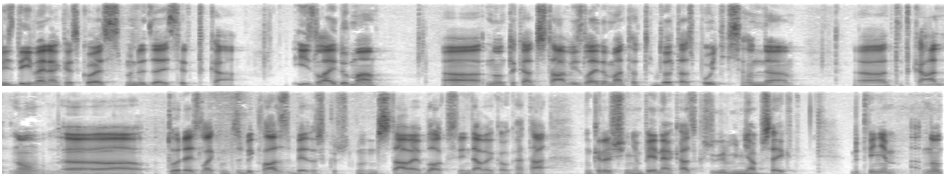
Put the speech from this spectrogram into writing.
visdīvainākais, ko es esmu redzējis, ir kā izlaidumā. Uh, nu, tā kā tu stāvi izlaidumā, tad tur dod tās puķis. Un, uh, uh, tad kā, nu, uh, toreiz, laikam, tas bija klases biedrs, kurš nu, stāvēja blakus rindā vai kaut kā tā. Un kurš viņam pienāk kāds, kurš grib viņu apsveikt. Bet viņam, nu,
